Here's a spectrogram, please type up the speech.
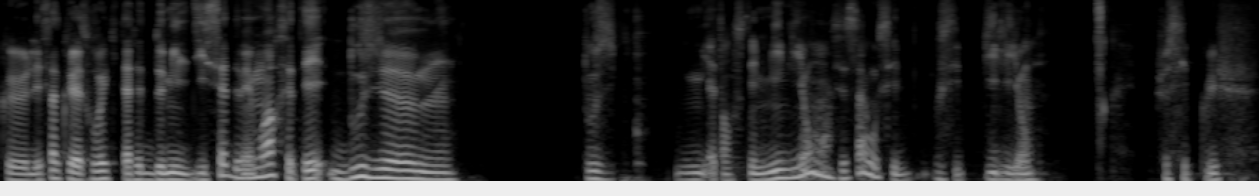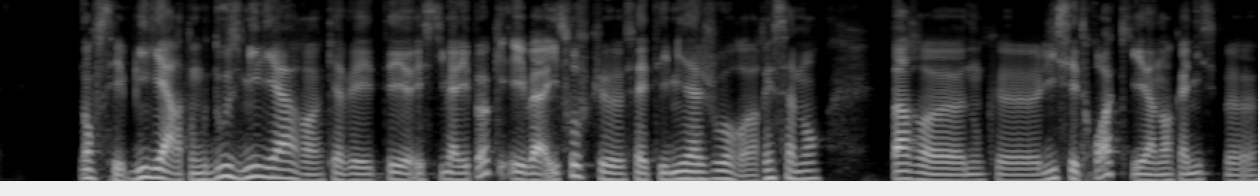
que les stats que j'ai trouvé qui dataient de 2017 de mémoire, c'était 12, hem, 12 mi attends, c'était millions, c'est ça ou c'est billions? Je sais plus. Non, c'est milliards, donc 12 milliards qui avaient été estimés à l'époque et bah, il se trouve que ça a été mis à jour, heu, récemment par, heu, donc heu, l'IC3 qui est un organisme,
